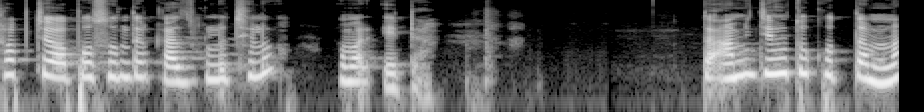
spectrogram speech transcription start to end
সবচেয়ে অপছন্দের কাজগুলো ছিল আমার এটা। তো আমি যেহেতু করতাম না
